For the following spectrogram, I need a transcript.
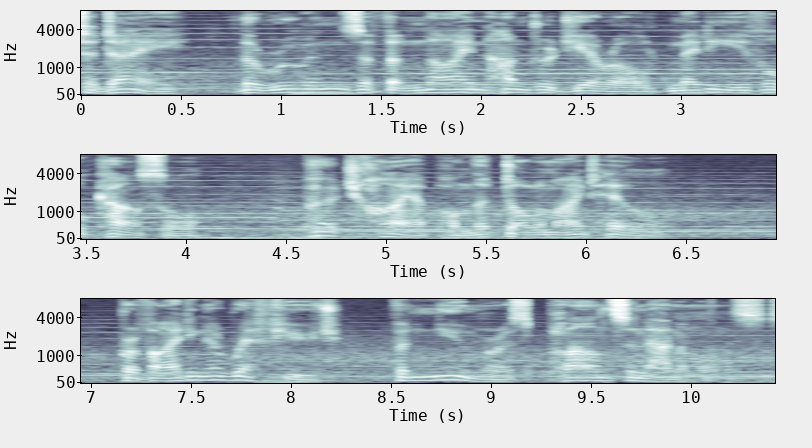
Today, the ruins of the 900-year-old medieval castle perch high upon the Dolomite Hill, providing a refuge for numerous plants and animals.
